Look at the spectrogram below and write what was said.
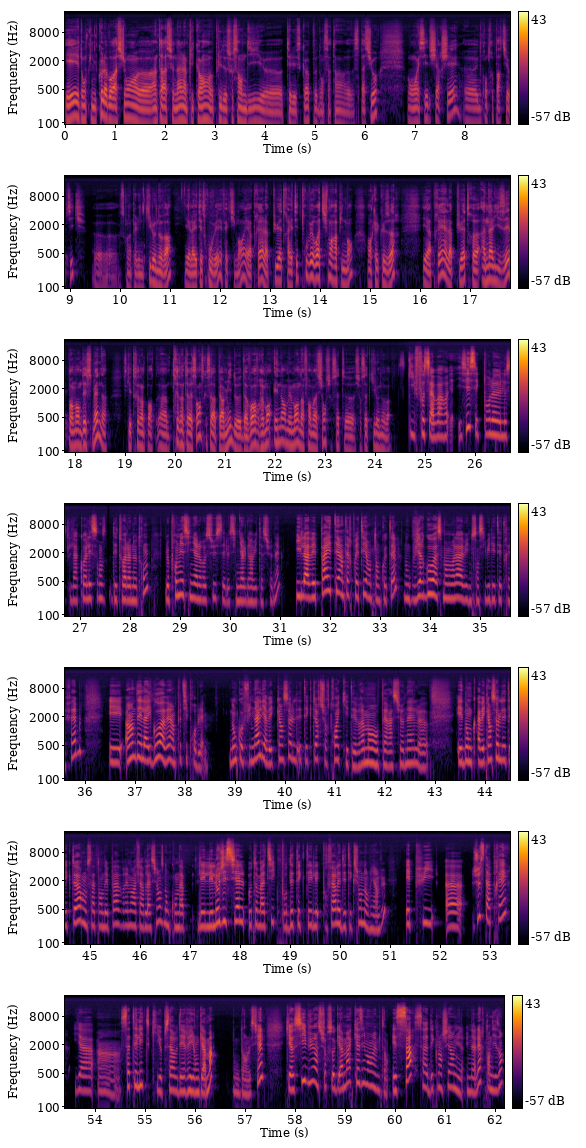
Et donc une collaboration internationale impliquant plus de 70 télescopes, dont certains spatiaux, ont essayé de chercher une contrepartie optique euh, ce qu'on appelle une kilonova, et elle a été trouvée effectivement, et après elle a pu être, a été trouvée relativement rapidement, en quelques heures, et après elle a pu être analysée pendant des semaines, ce qui est très, très intéressant, parce que ça a permis d'avoir vraiment énormément d'informations sur cette, euh, sur cette kilonova. Qu'il faut savoir ici, c'est que pour la coalescence d'étoiles à neutrons, le premier signal reçu, c'est le signal gravitationnel. Il n'avait pas été interprété en tant que tel. Donc Virgo, à ce moment-là, avait une sensibilité très faible. Et un des LIGO avait un petit problème. Donc au final, il n'y avait qu'un seul détecteur sur trois qui était vraiment opérationnel. Euh. Et donc avec un seul détecteur, on ne s'attendait pas vraiment à faire de la science. Donc on a les, logiciels automatiques pour détecter, pour faire les détections n'ont rien vu. Et puis euh, juste après, il y a un satellite qui observe des rayons gamma, donc dans le ciel, qui a aussi vu un sursaut gamma quasiment en même temps. Et ça, ça a déclenché une, alerte en disant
